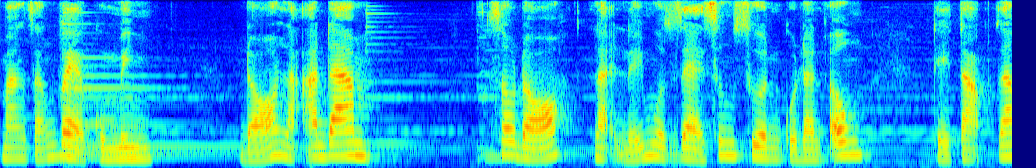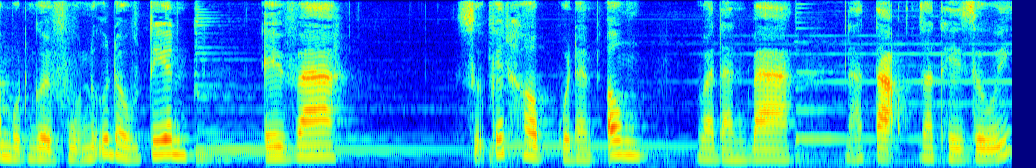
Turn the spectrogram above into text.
mang dáng vẻ của mình. Đó là adam. Sau đó lại lấy một rẻ xương sườn của đàn ông để tạo ra một người phụ nữ đầu tiên, eva. Sự kết hợp của đàn ông và đàn bà đã tạo ra thế giới.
